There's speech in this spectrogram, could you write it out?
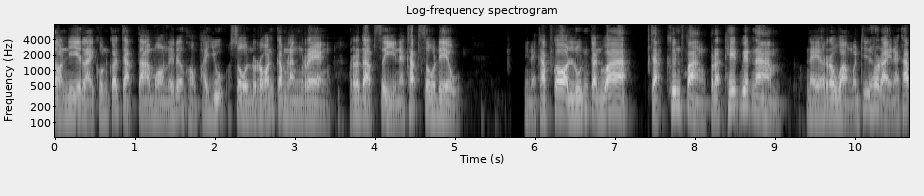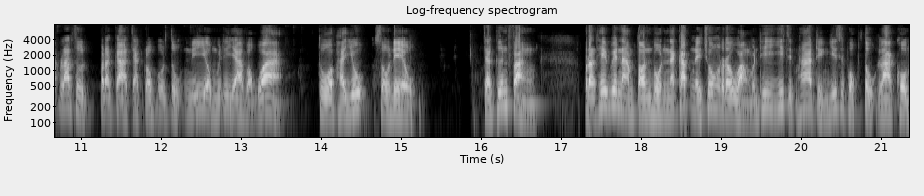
ตอนนี้หลายคนก็จับตามองในเรื่องของพายุโซนร้อนกำลังแรง ระดับ 4 นะครับโซเดลนี่นะครับ ก็ลุ้นกันว่าจะขึ้นฝั่งประเทศเวียดนาม ในระหว่างวันที่เท่าไหร่นะครับ ล่าสุดประกาศจากกรมอุตุนิยมวิทยาบอกว่า ตัวพายุโซเดล จะขึ้นฝั่งประเทศเวียดนามตอนบนนะครับในช่วงระหว่างวันที่ 25ถึง26 ตุลาคม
